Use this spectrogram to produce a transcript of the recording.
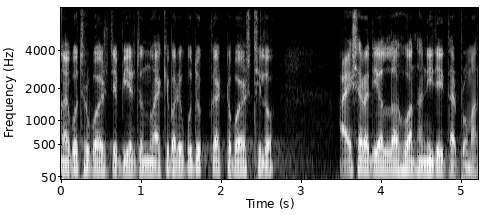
নয় বছর বয়স যে বিয়ের জন্য একেবারে উপযুক্ত একটা বয়স ছিল আয়েশা রাদি আল্লাহু আনহা নিজেই তার প্রমাণ।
